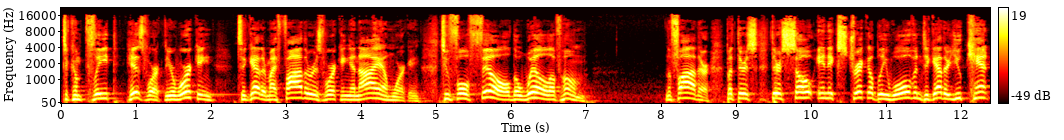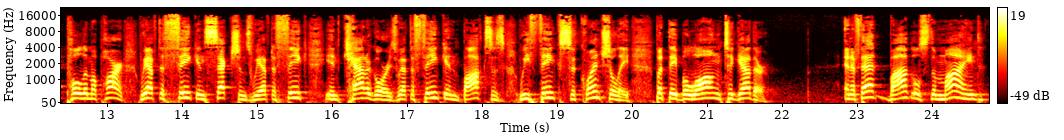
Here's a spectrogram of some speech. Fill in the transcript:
to complete his work. You're working together. My Father is working and I am working to fulfill the will of whom? the Father. But there's, they're so inextricably woven together, you can't pull them apart. We have to think in sections. We have to think in categories. We have to think in boxes. We think sequentially, but they belong together. And if that boggles the mind,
